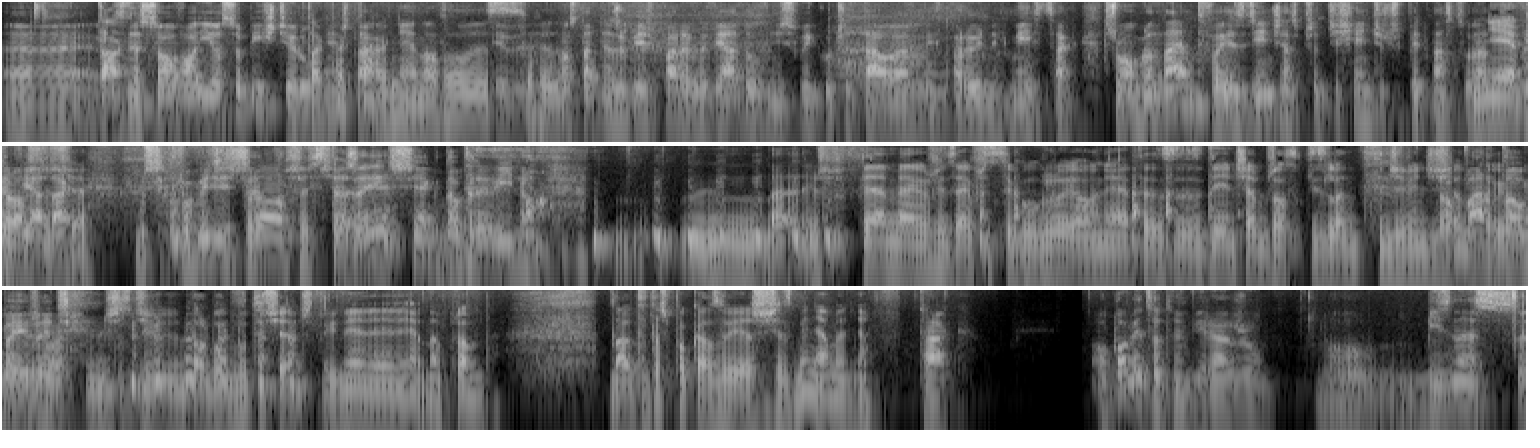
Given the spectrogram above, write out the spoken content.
E, Tak. Biznesowo i osobiście Tak, również, tak, tak, nie, no to jest... Y, Ostatnio zrobiłeś parę wywiadów, w Newsweeku czytałem i w paru innych miejscach. Zresztą oglądałem twoje zdjęcia sprzed 10 czy 15 lat Nie, w proszę wywiadach. cię. Muszę powiedzieć, że Proszę starzejesz się jak dobre wino. Mm, Już wiem, jak już widzę, jak wszyscy googlują, nie, te zdjęcia brzoski z lat 90. To warto obejrzeć. 80, albo 2000. Nie, nie, nie, naprawdę. No ale to też pokazuje, że się zmieniamy, nie? Tak. Opowiedz o tym wirażu. Bo biznes y,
